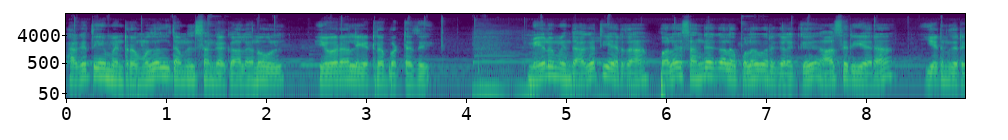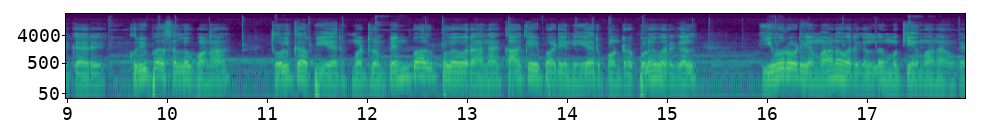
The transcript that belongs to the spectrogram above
அகத்தியம் என்ற முதல் தமிழ் சங்க கால நூல் இவரால் இயற்றப்பட்டது. மேலும் இந்த அகத்தியர் தான் பல சங்ககால புலவர்களுக்கு ஆசிரியராக இருந்திருக்காரு. குறிப்பாக சொல்லப்போனால் தொல்காப்பியர் மற்றும் பெண்பால் புலவரான காக்கைப்பாடினியர் போன்ற புலவர்கள் இவருடைய மாணவர்களில் முக்கியமானவங்க.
